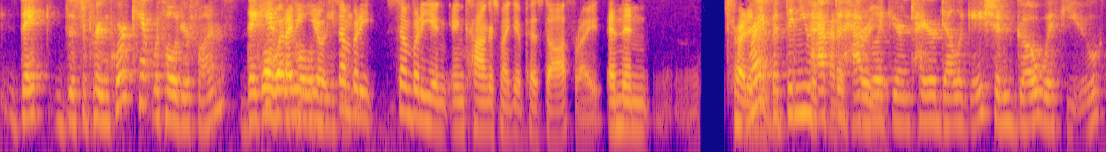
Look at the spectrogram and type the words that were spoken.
they the Supreme Court can't withhold your funds. They can't what I withhold mean, you know, anything. somebody somebody in, in Congress might get pissed off, right? And then try to right, but then you to have to have you. like your entire delegation go with you.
